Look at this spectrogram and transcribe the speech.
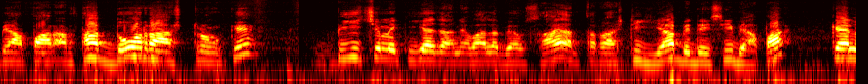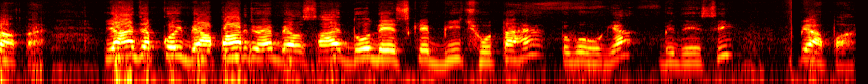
व्यापार। अर्थात दो राष्ट्रों के बीच में किया जाने वाला व्यवसाय अंतरराष्ट्रीय या विदेशी व्यापार कहलाता है। यहाँ जब कोई व्यापार जो है, व्यवसाय दो देश के बीच होता है तो वो हो गया विदेशी व्यापार।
